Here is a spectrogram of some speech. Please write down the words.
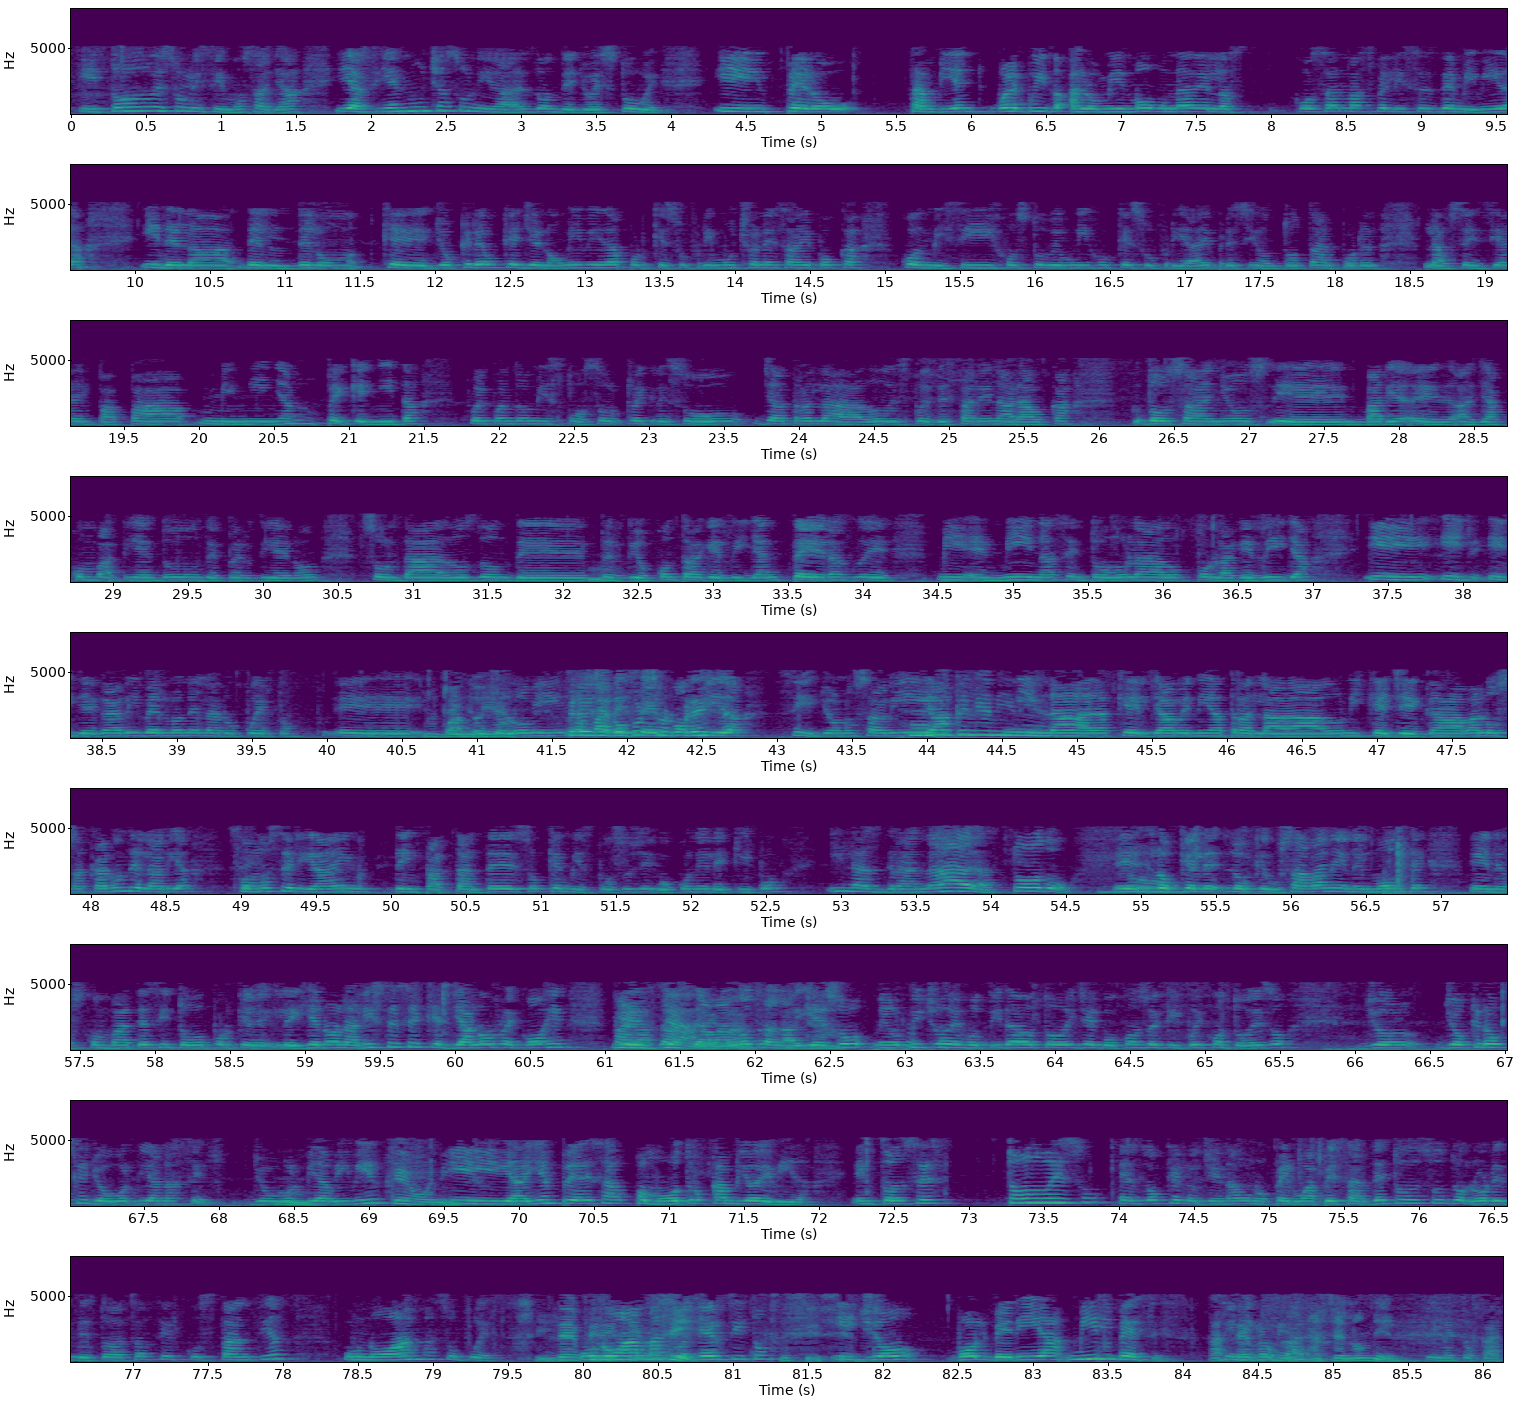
y todo eso lo hicimos allá, y así en muchas unidades donde yo estuve, y pero también vuelvo a lo mismo, una de las cosas más felices de mi vida y de, la, del, de lo que yo creo que llenó mi vida porque sufrí mucho en esa época con mis hijos. Tuve un hijo que sufría depresión total por la ausencia del papá, mi niña pequeñita. Fue cuando mi esposo regresó ya trasladado después de estar en Arauca dos años eh, eh, allá combatiendo, donde perdieron soldados, donde mm. perdió contra guerrilla enteras de, en minas, en todo lado, por la guerrilla y, y, llegar y verlo en el aeropuerto. Eh, cuando yo lo vi Pero llegó por sorpresa. sí, yo no sabía ni, nada que él ya venía trasladado, ni que llegaba, lo sacaron del área. ¿Cómo sería de impactante eso que mi esposo llegó con el equipo y las granadas, todo, eh, lo que lo que usaban en el monte, en los combates y todo, porque le dijeron, alístese que ya lo recogen para llevarlo otra lado. Y eso, mejor dicho, dejó tirado todo y llegó con su equipo y con todo eso yo, yo creo que yo volví a nacer, yo mm. volví a vivir y ahí empieza como otro cambio de vida. Entonces, todo eso es lo que lo llena a uno, pero a pesar de todos esos dolores, de todas esas circunstancias, uno ama su fuerza, uno ama su ejército y yo volvería mil veces hacer lo mismo.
